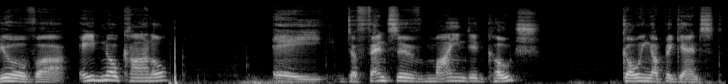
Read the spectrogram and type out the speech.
You have uh, Aidan O'Connell, a defensive-minded coach, going up against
